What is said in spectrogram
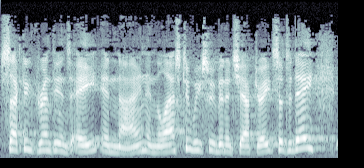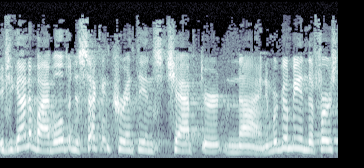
2 Corinthians 8 and 9. In the last two weeks, we've been in chapter 8. So today, if you got a Bible, open to 2 Corinthians chapter 9. And we're going to be in the first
